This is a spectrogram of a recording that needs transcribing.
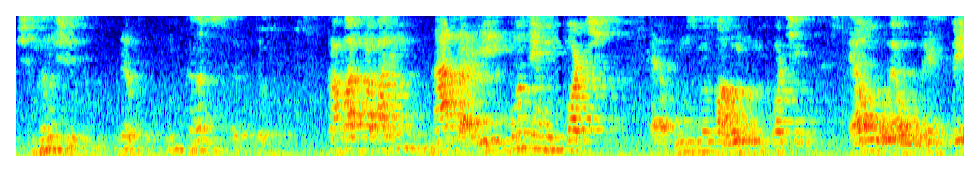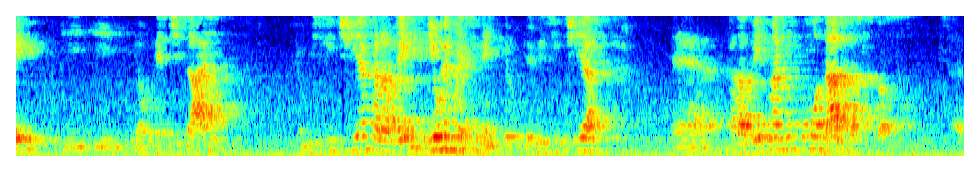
estudando gelo. Meu, não canso. Eu, eu trabalho, trabalho em nada. E como eu tenho muito forte, é, um dos meus valores muito forte é o, é o respeito e, e, e a honestidade, eu me sentia cada vez, e o reconhecimento, eu, eu me sentia é, cada vez mais incomodado com essa situação. É,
